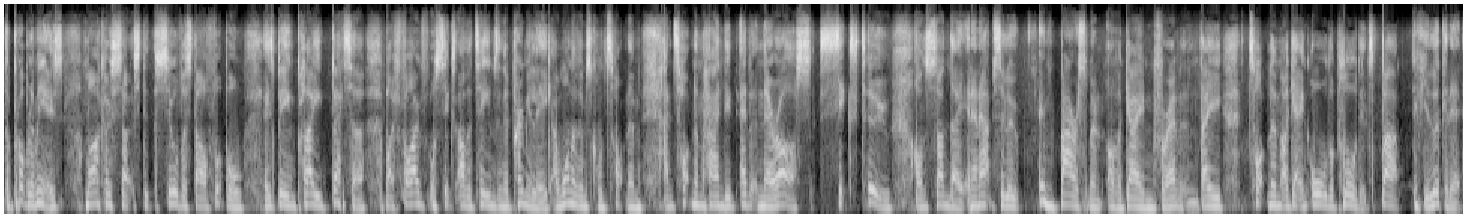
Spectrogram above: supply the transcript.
The problem is Marco Silva style football is being played better by five or six other teams in the Premier League, and one of them is called Tottenham. And Tottenham handed Everton their ass six two on Sunday in an absolute embarrassment of a game for Everton. They Tottenham are getting all the plaudits, but if you look at it,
